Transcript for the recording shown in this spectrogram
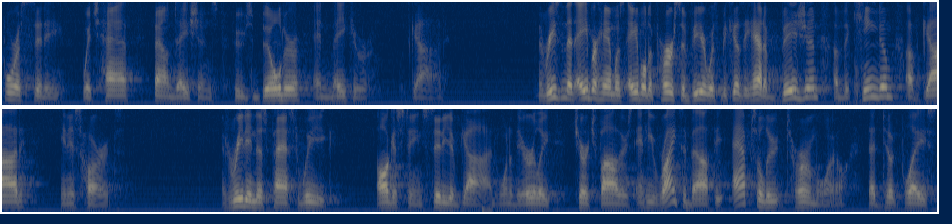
for a city which hath foundations, whose builder and maker was God. The reason that Abraham was able to persevere was because he had a vision of the kingdom of God in his heart. I was reading this past week Augustine, City of God, one of the early church fathers, and he writes about the absolute turmoil that took place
